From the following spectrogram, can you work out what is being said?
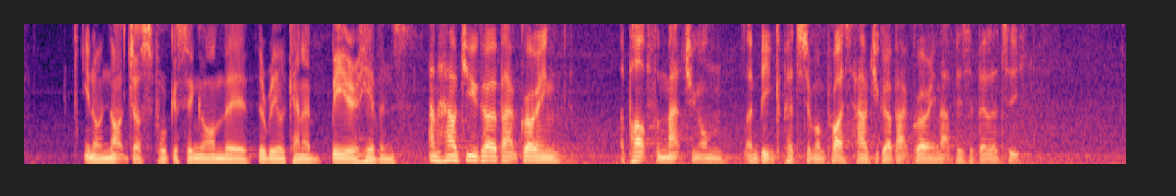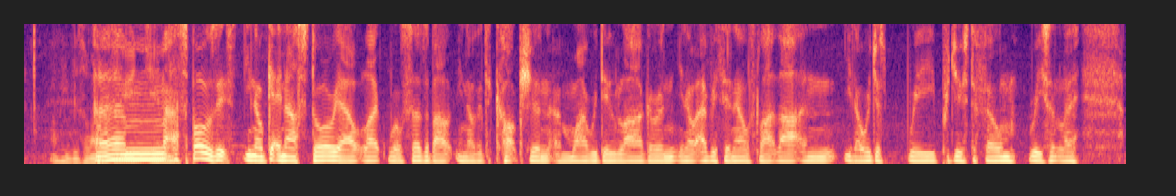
you know, not just focusing on the, the real kind of beer havens. And how do you go about growing, apart from matching on and being competitive on price, how do you go about growing that visibility? Um, I suppose it's you know getting our story out, like Will says about you know the decoction and why we do lager and you know everything else like that. And you know we just we produced a film recently,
